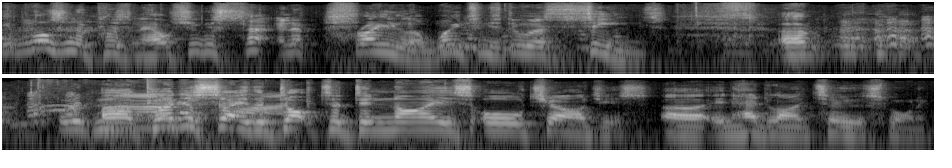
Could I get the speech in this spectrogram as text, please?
It wasn't a prison hell. She was sat in a trailer waiting to do her scenes. Um, uh, can I just say the doctor denies all charges uh, in headline two this morning?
